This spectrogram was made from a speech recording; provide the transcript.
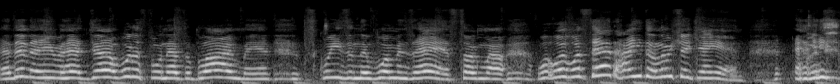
And then they even had John Witherspoon as the blind man squeezing the woman's ass, talking about, what, what, what's that? How you doing? Let me shake your hand. And he's.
